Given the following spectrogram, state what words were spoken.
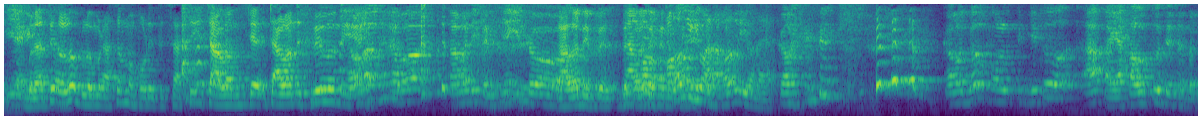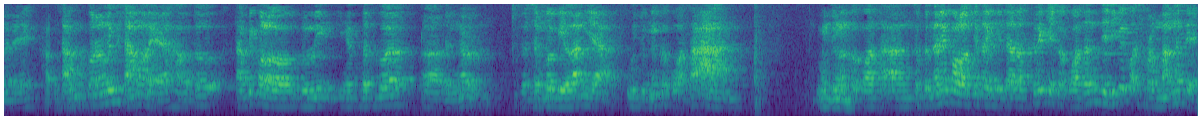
dia. gitu. Berarti lu belum berhasil mempolitisasi calon calon istri lu nih kalau ya. kalau kalau defensinya gitu. Kalau di Nah, kalau kalau lu gimana? Kalau lu gimana ya? Kalau gue politik gitu apa ya how to sih sebenarnya. Sama kurang lebih sama lah ya how to. Tapi kalau dulu inget banget gue uh, denger dosen gue bilang ya ujungnya kekuasaan. Ujungnya Mhm. kekuasaan. Sebenarnya kalau kita bicara strict ya kekuasaan jadi kayak kok serem banget ya.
